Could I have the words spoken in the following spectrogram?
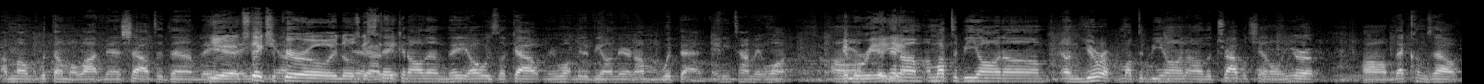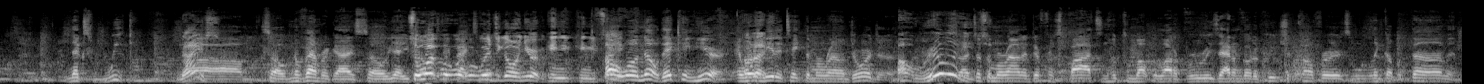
I'm on with them a lot, man. Shout out to them. They, Yeah, they Steak me up. Shapiro and those yeah, guys. Steak and all them. They always look out and they want me to be on there, and I'm with that anytime they want. Um, And Maria, and then yeah. um, I'm about to be on um, on Europe. I'm about to be on uh, the Travel Channel in Europe. Um, that comes out next week. Nice. Um, so November, guys. So yeah. You so, what, always where, back to where'd it. you go in Europe? Can you can you Oh say? well, no, they came here and Oh, wanted nice. me to take them around Georgia. Oh, really? So I took them around in different spots and hooked them up with a lot of breweries. I had them go to Creature Comforts and link up with them, and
